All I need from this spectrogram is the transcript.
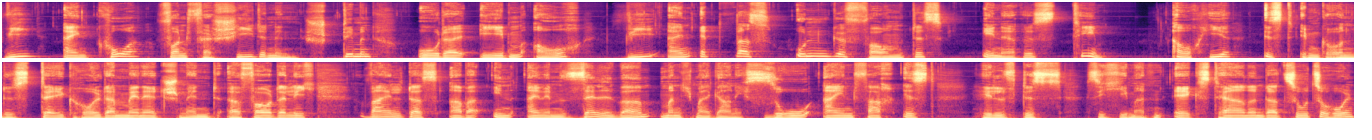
wie ein Chor von verschiedenen Stimmen oder eben auch wie ein etwas ungeformtes inneres Team. Auch hier ist im Grunde Stakeholder Management erforderlich, weil das aber in einem selber manchmal gar nicht so einfach ist, hilft es, sich jemanden externen dazu zu holen,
